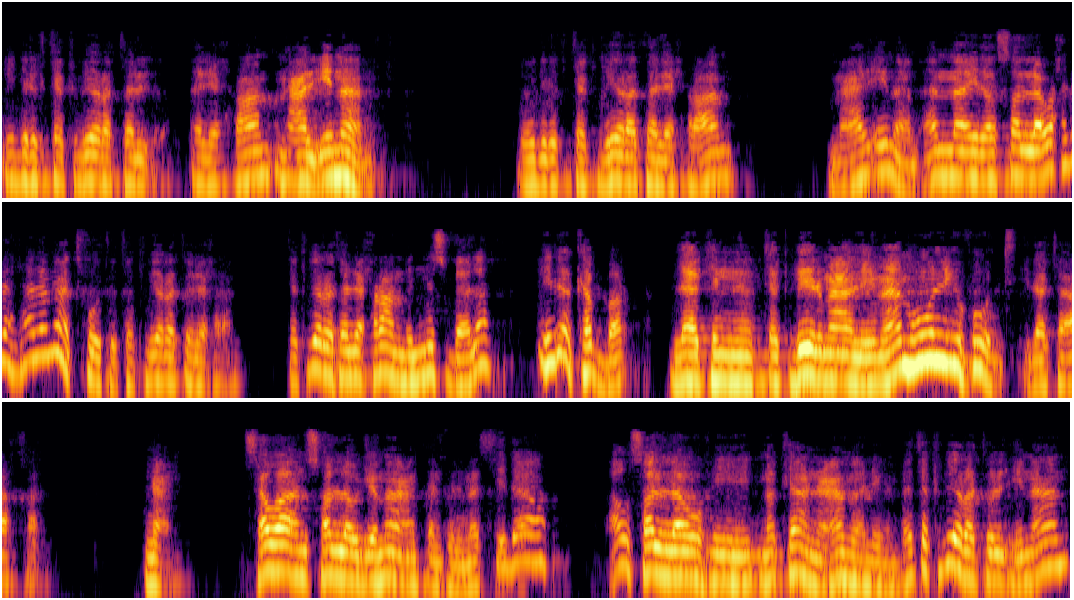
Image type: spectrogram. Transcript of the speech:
يدرك تكبيرة الإحرام مع الإمام. يدرك تكبيرة الإحرام مع الإمام. أما إذا صلى وحده هذا ما تفوت تكبيرة الإحرام. تكبيرة الإحرام بالنسبة له إذا كبر لكن التكبير مع الإمام هو اللي يفوت إذا تأخر. نعم. سواء صلوا جماعة في المسجد أو صلوا في مكان عملهم فتكبيرة الإمام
